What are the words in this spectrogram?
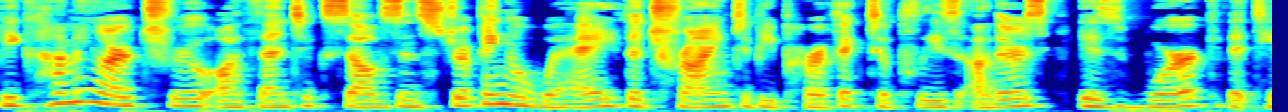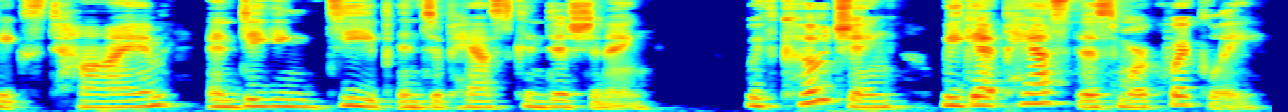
Becoming our true authentic selves and stripping away the trying to be perfect to please others is work that takes time and digging deep into past conditioning. With coaching, we get past this more quickly.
